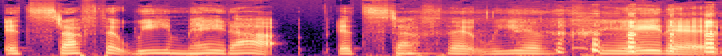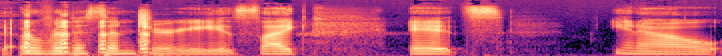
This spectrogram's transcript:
it's stuff that we made up. It's stuff that we have created over the centuries. Like it's, you know,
